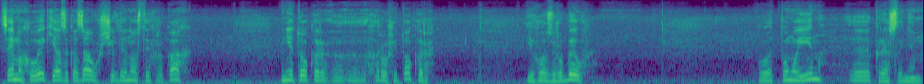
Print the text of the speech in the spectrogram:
Цей маховик я заказав ще в 90-х роках. Мені токар, е, е, хороший токар його зробив от, по моїм е, кресленням.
